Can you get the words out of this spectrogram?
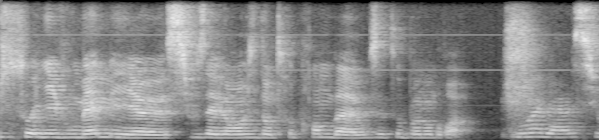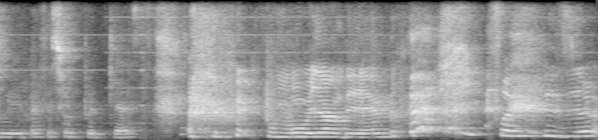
Juste soyez vous-même et euh, si vous avez envie d'entreprendre, bah, vous êtes au bon endroit. Voilà, si vous voulez passer sur le podcast. Vous m'envoyez un DM, ça fait plaisir.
